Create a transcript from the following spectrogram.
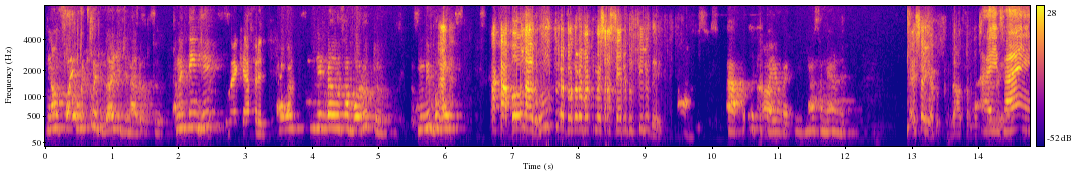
Não foi o último episódio de Naruto? Eu não entendi. Como é que é, Fred? Agora ele vai lançar Boruto? Me buguei. É, acabou o Naruto e agora vai começar a série do filho dele. Ah, puta que pariu, velho. Nossa merda. É isso aí. Aí vai.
